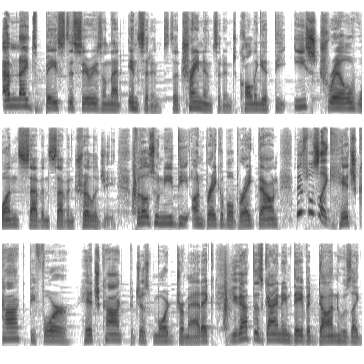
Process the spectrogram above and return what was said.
M. Night's based this series on that incident, the train incident, calling it the Eastrail 177 trilogy. For those who need the unbreakable breakdown, this was like Hitchcock before Hitchcock, but just more dramatic. You got this guy named David Dunn who's like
